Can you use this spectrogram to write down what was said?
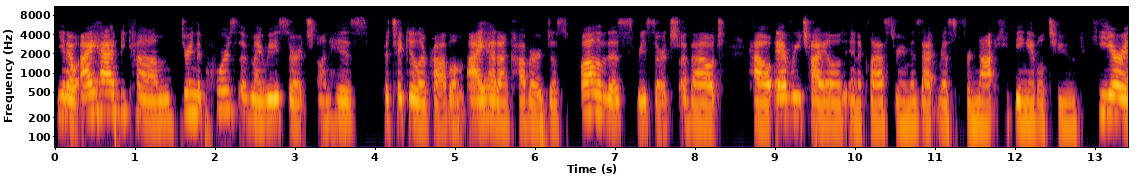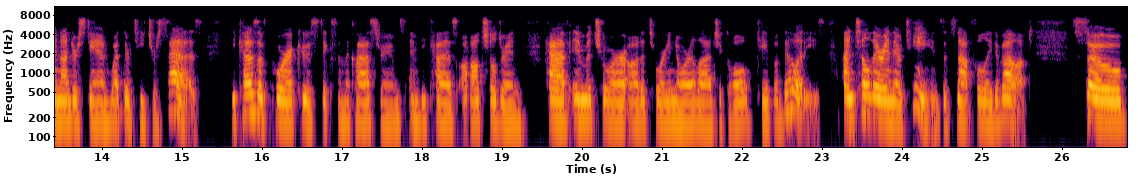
you know i had become during the course of my research on his particular problem i had uncovered just all of this research about how every child in a classroom is at risk for not being able to hear and understand what their teacher says because of poor acoustics in the classrooms and because all children have immature auditory neurological capabilities until they're in their teens. It's not fully developed. So,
